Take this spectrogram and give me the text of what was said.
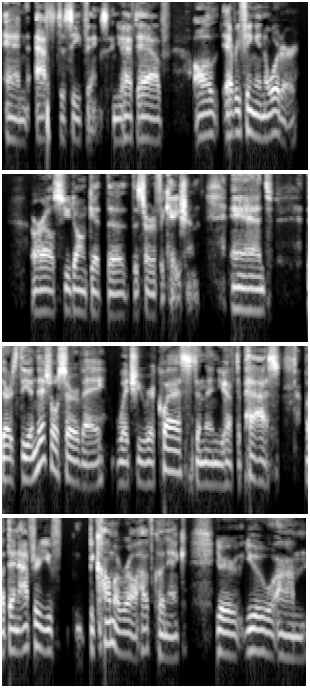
and asks to see things, and you have to have all everything in order, or else you don't get the the certification. And there's the initial survey which you request, and then you have to pass. But then after you've become a rural health clinic, you're you um,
